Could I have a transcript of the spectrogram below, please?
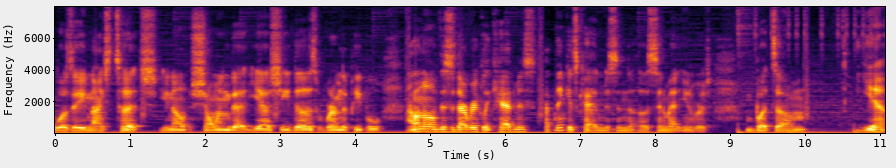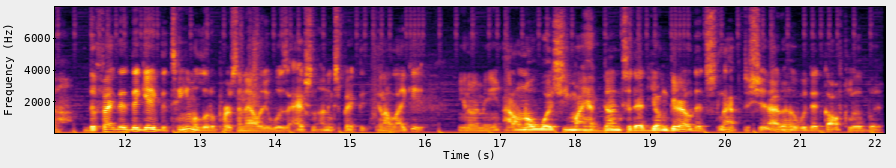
was a nice touch. You know, showing that yeah, she does run the people. I don't know if this is directly Cadmus. I think it's Cadmus in the uh, cinematic universe, but um yeah, the fact that they gave the team a little personality was actually unexpected, and I like it. You know what I mean? I don't know what she might have done to that young girl that slapped the shit out of her with that golf club, but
